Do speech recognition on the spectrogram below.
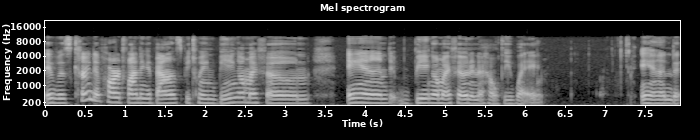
it was kind of hard finding a balance between being on my phone and being on my phone in a healthy way. And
